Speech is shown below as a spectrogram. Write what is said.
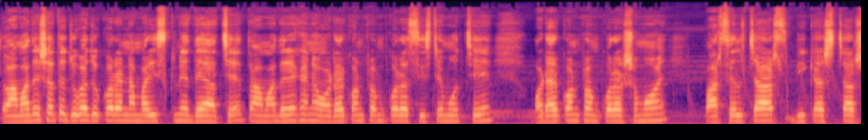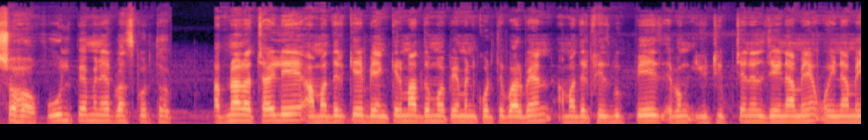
তো আমাদের সাথে যোগাযোগ করার নাম্বার স্ক্রিনে দেওয়া আছে। তো আমাদের এখানে অর্ডার কনফার্ম করার সিস্টেম হচ্ছে, অর্ডার কনফার্ম করার সময় পার্সেল চার্জ, বিকাশ চার্জ সহ ফুল পেমেন্ট অ্যাডভান্স করতে হবে। আপনারা চাইলে আমাদেরকে ব্যাংকের মাধ্যমে পেমেন্ট করতে পারবেন। আমাদের ফেসবুক পেজ এবং ইউটিউব চ্যানেল যেই নামে, ওই নামে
